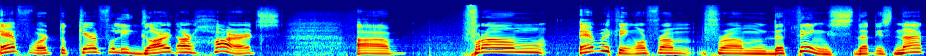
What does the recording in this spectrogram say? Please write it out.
effort to carefully guard our hearts uh, from everything or from from the things that is not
